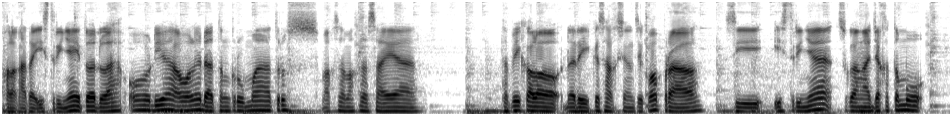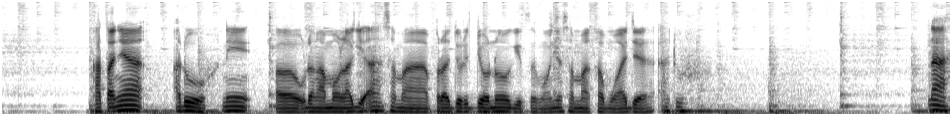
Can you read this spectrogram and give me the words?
Kalau kata istrinya itu adalah, oh dia awalnya datang ke rumah terus maksa-maksa saya. Tapi kalau dari kesaksian si Kopral, si istrinya suka ngajak ketemu. Katanya aduh nih uh, udah nggak mau lagi ah sama prajurit Jono gitu maunya sama kamu aja. Aduh. Nah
